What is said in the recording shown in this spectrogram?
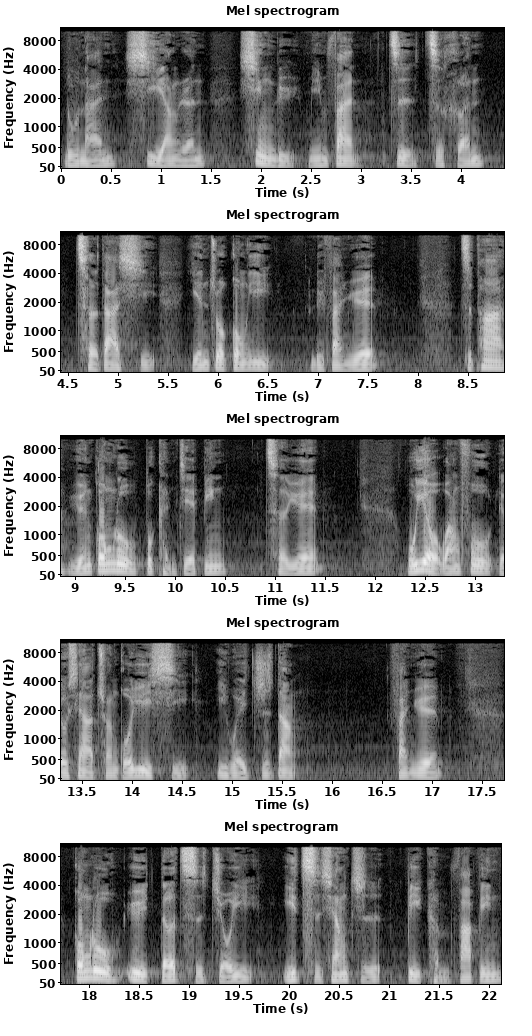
鲁南细阳人，姓吕，名范，字子恒。策大喜，言作共议。吕范曰：“只怕袁公路不肯借兵。”策曰：“吾有王父留下传国玉玺，以为执当。”范曰：“公路欲得此久矣，以此相执，必肯发兵。”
